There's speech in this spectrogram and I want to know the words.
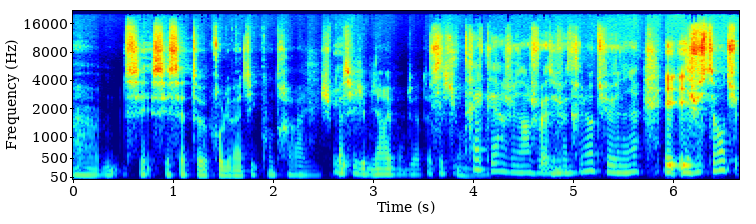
Euh, c'est cette problématique qu'on travaille. Je ne sais pas si j'ai bien répondu à ta question. Très clair, Julien. Je vois, je vois, très bien où tu veux venir. Et, justement, tu,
